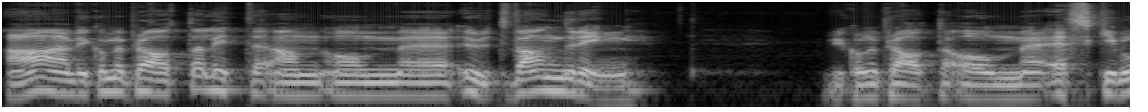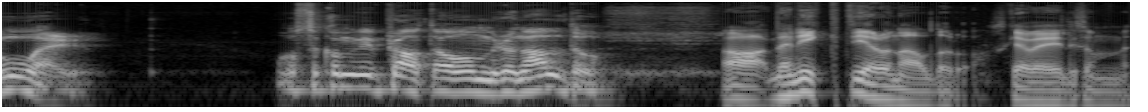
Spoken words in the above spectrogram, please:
ja, vi kommer prata lite om, om uh, utvandring vi kommer prata om Eskimoer. Och så kommer vi prata om Ronaldo. Ja, den riktiga Ronaldo då, ska vi liksom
